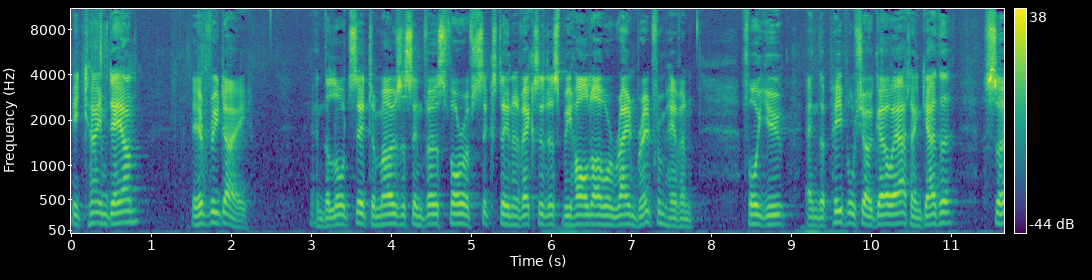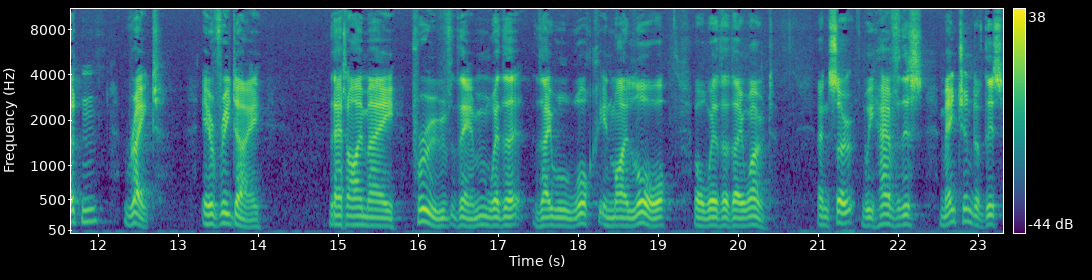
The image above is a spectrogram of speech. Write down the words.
It came down every day. And the Lord said to Moses in verse 4 of 16 of Exodus, Behold, I will rain bread from heaven for you, and the people shall go out and gather certain rate every day, that I may prove them whether they will walk in my law or whether they won't. And so we have this mentioned of this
